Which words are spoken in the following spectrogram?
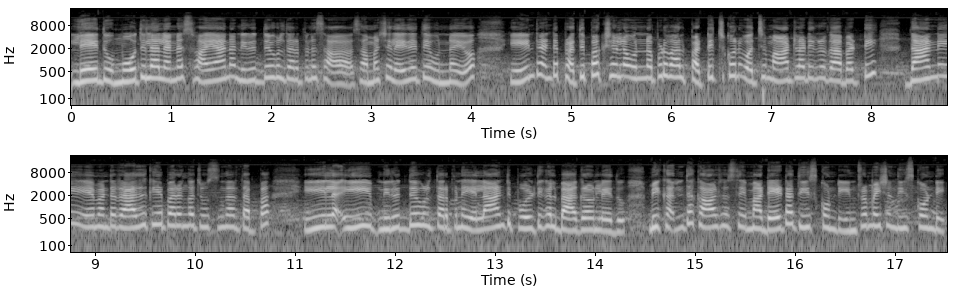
లేదు. మోతిలాల్ అన్న స్వయాన నిరుద్యోగుల తరపున స- సమస్యలు ఏదైతే ఉన్నాయో ఏంటంటే ప్రతిపక్షంలో ఉన్నప్పుడు వాళ్ళు పట్టించుకొని వచ్చి మాట్లాడినారు కాబట్టి దాన్ని ఏమంటారు రాజకీయ పరంగా చూస్తున్నారు తప్ప ఈ ఈ నిరుద్యోగుల తరపున ఎలాంటి పొలిటికల్ బ్యాక్గ్రౌండ్ లేదు. మీకు అంత కావాల్సి వస్తే మా డేటా తీసుకోండి ఇన్ఫర్మేషన్ తీసుకోండి.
